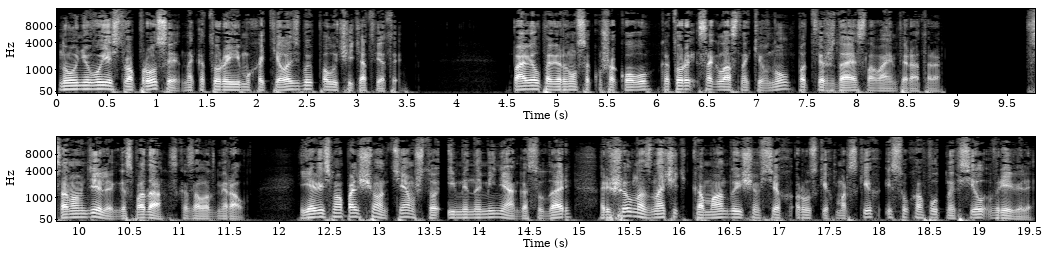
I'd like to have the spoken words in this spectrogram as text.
Но у него есть вопросы, на которые ему хотелось бы получить ответы». Павел повернулся к Ушакову, который согласно кивнул, подтверждая слова императора. «В самом деле, господа», — сказал адмирал, — я весьма польщен тем, что именно меня, государь, решил назначить командующим всех русских морских и сухопутных сил в Ревеле.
